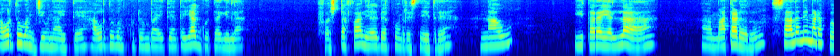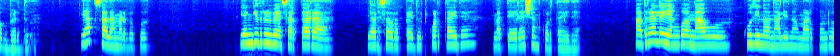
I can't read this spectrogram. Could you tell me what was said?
ಅವ್ರದ್ದು ಒಂದು ಜೀವನ ಐತೆ ಅವ್ರದ್ದು ಒಂದು ಕುಟುಂಬ ಐತೆ ಅಂತ ಯಾಕೆ ಗೊತ್ತಾಗಿಲ್ಲ? ಫಸ್ಟ್ ಆಫ್ ಆಲ್ ಹೇಳಬೇಕು ಅಂದರೆ ಸ್ನೇಹಿತರೆ, ನಾವು ಈ ಥರ ಎಲ್ಲ ಮಾತಾಡೋರು ಸಾಲನೇ ಮಾಡೋಕ್ಕೆ ಹೋಗ್ಬಾರ್ದು. ಯಾಕೆ ಸಾಲ ಮಾಡಬೇಕು? ಹೆಂಗಿದ್ರೂ ಸರ್ಕಾರ ಎರಡು ಸಾವಿರ ರೂಪಾಯಿ ದುಡ್ಡು ಕೊಡ್ತಾಯಿದೆ ಮತ್ತು ರೇಷನ್ ಕೊಡ್ತಾಯಿದೆ ಅದರಲ್ಲೇ ಹೆಂಗೋ ನಾವು ಕೂಲಿನೋ ನಾಲಿನೋ ಮಾಡಿಕೊಂಡು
